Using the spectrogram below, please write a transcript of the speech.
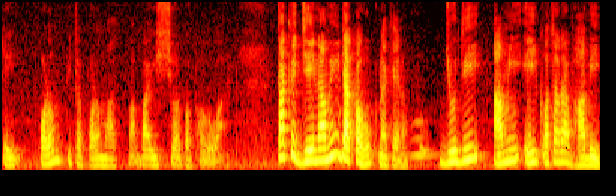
সেই পরম পিতা, পরমাত্মা বা ঈশ্বর বা ভগবান। তাকে যে নামেই ডাকা হোক না কেন, যদি আমি এই কথাটা ভাবি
